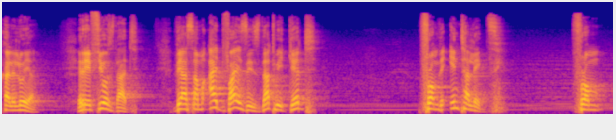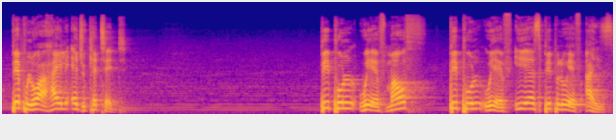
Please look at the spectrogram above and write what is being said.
Hallelujah. Refuse that. There are some advices that we get from the intellect, from people who are highly educated, people who have mouth, people who have ears, people who have eyes.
